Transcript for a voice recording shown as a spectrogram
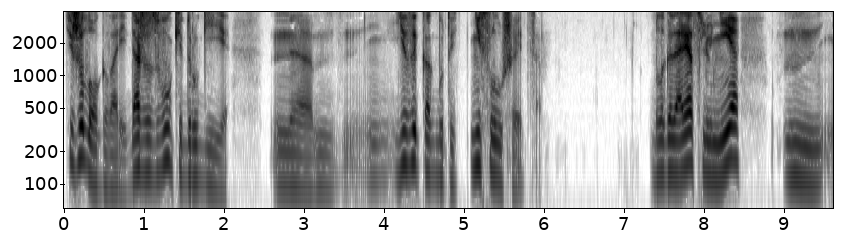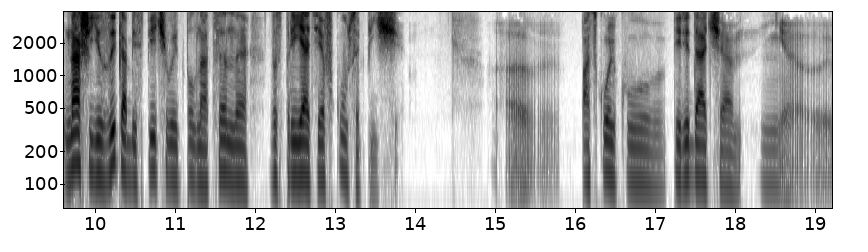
Тяжело говорить, даже звуки другие. Э, язык как будто не слушается. Благодаря слюне наш язык обеспечивает полноценное восприятие вкуса пищи. Э, поскольку передача, э,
